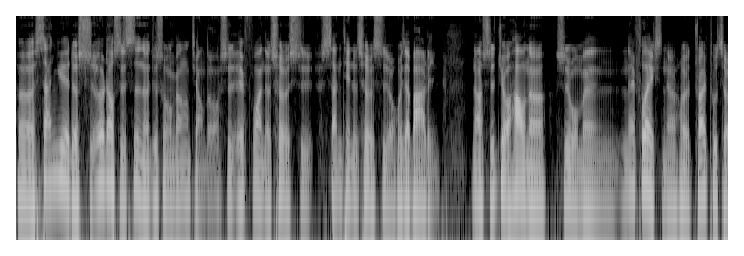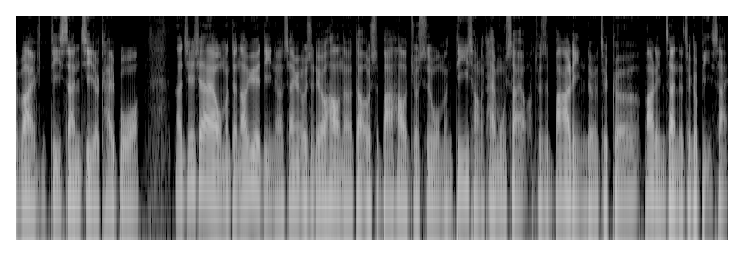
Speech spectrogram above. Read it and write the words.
呃呃三月的十二到十四呢，就是我们刚刚讲的、是 F1 的测试，三天的测试会在巴林。那十九号呢是我们 Netflix 呢和 Drive to Survive 第三季的开播、那接下来我们等到月底呢，三月二十六号呢到二十八号，就是我们第一场的开幕赛哦，就是巴林的这个巴林站的这个比赛。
